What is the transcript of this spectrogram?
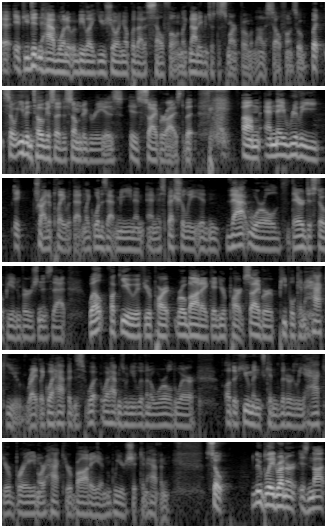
uh, if you didn't have one, it would be like you showing up without a cell phone, like not even just a smartphone, but not a cell phone. So, but so even Togusa to some degree is is cyberized, but um, and they really it, try to play with that. And like, what does that mean? And and especially in that world, their dystopian version is that well, fuck you. If you're part robotic and you're part cyber, people can hack you, right? Like, what happens? What what happens when you live in a world where other humans can literally hack your brain or hack your body, and weird shit can happen. So, new Blade Runner is not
